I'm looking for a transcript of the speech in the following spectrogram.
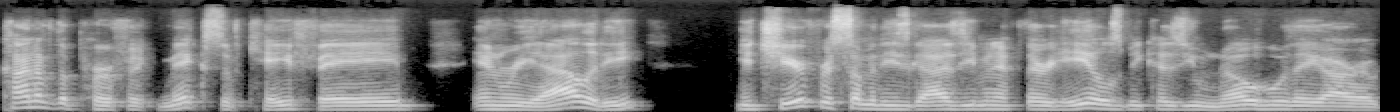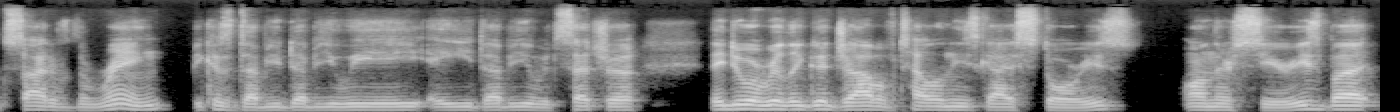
kind of the perfect mix of kayfabe and reality you cheer for some of these guys even if they're heels because you know who they are outside of the ring because WWE, AEW, etc. They do a really good job of telling these guys stories on their series, but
